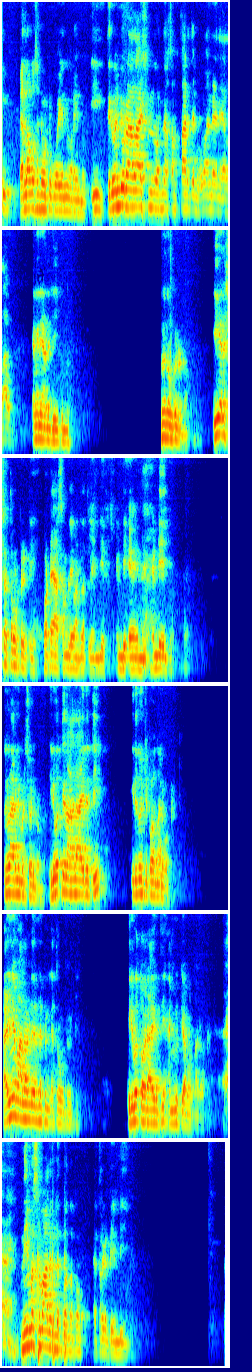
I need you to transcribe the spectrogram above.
കേരള കോൺഗ്രസിന്റെ വോട്ട് പോയി എന്ന് പറയുമ്പോൾ ഈ തിരുവഞ്ചൂർ രാധാകൃഷ്ണൻ എന്ന് പറഞ്ഞ സംസ്ഥാനത്തെ ബഹുമാന്റെ നേതാവ് എങ്ങനെയാണ് ജയിക്കുന്നത്? നിങ്ങൾ നോക്കിയിട്ടുണ്ടോ? ഈ ഇലക്ഷൻ എത്ര കിട്ടി. കോട്ടയം അസംബ്ലി മണ്ഡലത്തിൽ N D N D N D എക്ക് നിങ്ങൾ ആരെങ്കിലും പരിശോധിക്കുന്നുണ്ടോ ഇരുപത്തിനാലായിരത്തി ഇരുന്നൂറ്റി പതിനാല് വോട്ട് കിട്ടി. കഴിഞ്ഞ പാർലമെന്റ് തെരഞ്ഞെടുപ്പിൽ എത്ര വോട്ട് കിട്ടി? ഇരുപത്തോരായിരത്തി അഞ്ഞൂറ്റി അറുപത്തിനാല് വോട്ട് നിയമസഭാ തെരഞ്ഞെടുപ്പ് വന്നപ്പോൾ എത്ര കിട്ടി എൻ ഡി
